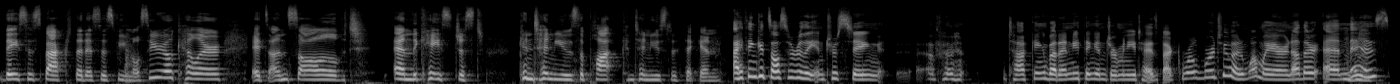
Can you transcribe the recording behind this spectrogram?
they suspect that it's this female serial killer. It's unsolved. And the case just continues, the plot continues to thicken. I think it's also really interesting. Talking about anything in Germany ties back to World War II in one way or another. And Mm-hmm. this,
